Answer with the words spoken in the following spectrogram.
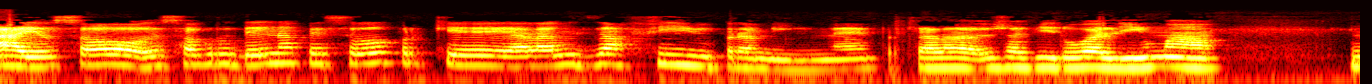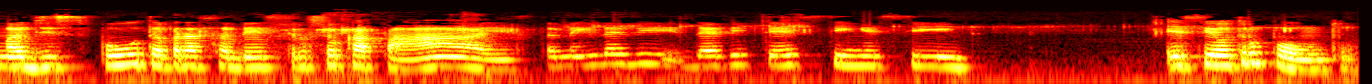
Ah, eu só, eu só grudei na pessoa porque ela é um desafio para mim, né? Porque ela já virou ali uma, uma disputa para saber se eu sou capaz. Também deve, deve ter sim esse, esse outro ponto.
